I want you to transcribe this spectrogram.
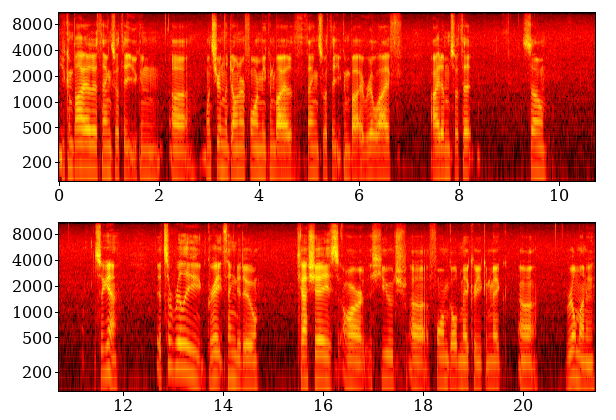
you can buy other things with it. You can, uh, once you're in the donor forum, you can buy other things with it. You can buy real life items with it. So, so yeah, it's a really great thing to do. Caches are a huge uh, forum gold maker. You can make uh, real money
